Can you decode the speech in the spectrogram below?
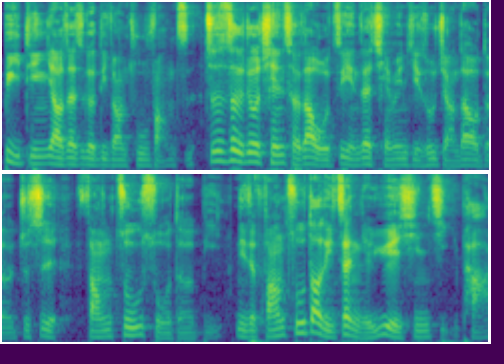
必定要在这个地方租房子。就是这个就牵扯到我之前在前面解说讲到的，就是房租所得比，你的房租到底在你的月薪几趴？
